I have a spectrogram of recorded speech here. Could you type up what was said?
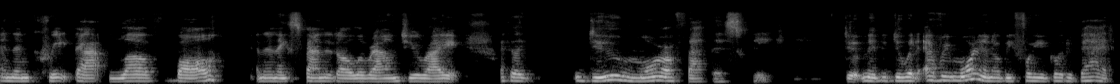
and then create that love ball and then expand it all around you, right? I feel like do more of that this week. Do maybe do it every morning or before you go to bed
